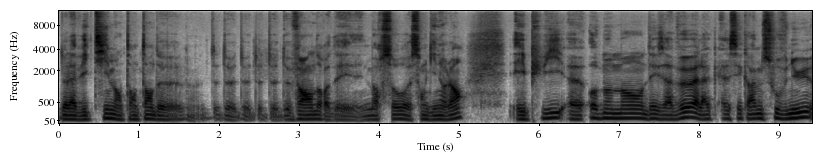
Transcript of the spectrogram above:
de la victime en tentant de, de, de, de vendre des morceaux sanguinolents. Et puis, euh, au moment des aveux, elle, s'est quand même souvenue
